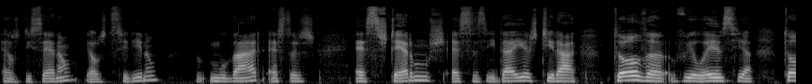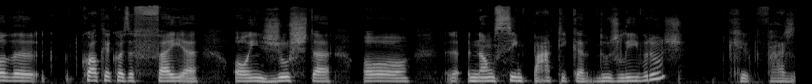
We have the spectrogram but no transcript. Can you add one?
eles disseram, eles decidiram mudar essas, esses termos, essas ideias, tirar toda violência, toda qualquer coisa feia ou injusta ou não simpática dos livros, que faz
